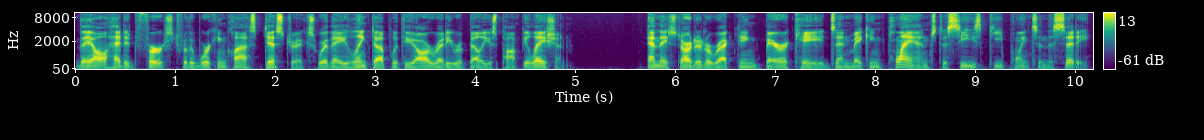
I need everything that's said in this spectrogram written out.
They all headed first for the working class districts where they linked up with the already rebellious population. And they started erecting barricades and making plans to seize key points in the city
